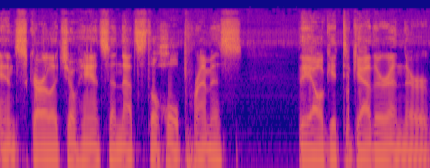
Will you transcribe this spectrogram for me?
and Scarlett Johansson. That's the whole premise. They all get together and they're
